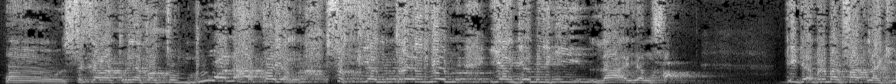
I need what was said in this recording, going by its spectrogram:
Oh, sekarang ternyata tumpuan harta yang sekian triliun yang dia miliki la yang fa tidak bermanfaat lagi.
